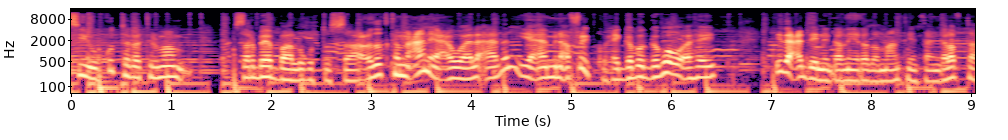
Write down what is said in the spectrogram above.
si uu ku taga tilmaam sarbeeb baa lagu tusaa. Codadka macaan ee cawaalo aadan iyo aamin afrig waxay gabogabo u ahayd idaacaddeenni dhallinyarada maanta. Intaan galabta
